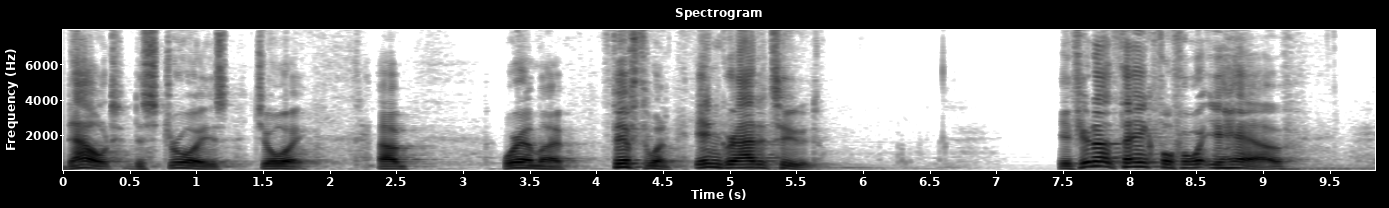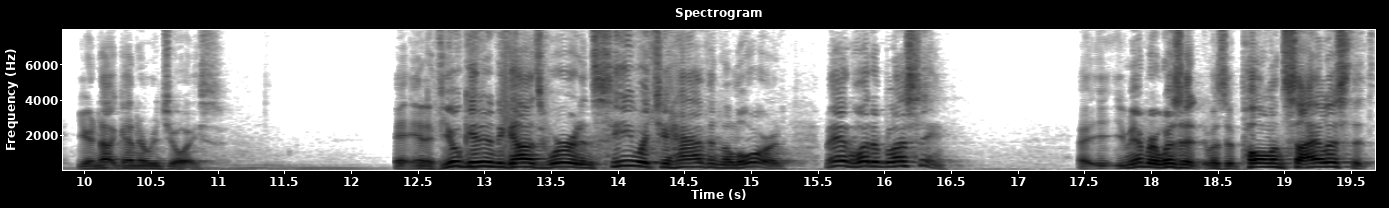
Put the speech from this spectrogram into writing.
doubt destroys joy. Uh, where am I? Fifth one ingratitude. If you're not thankful for what you have, you're not going to rejoice. And if you'll get into God's Word and see what you have in the Lord, man, what a blessing. Uh, you remember, was it, was it Paul and Silas that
